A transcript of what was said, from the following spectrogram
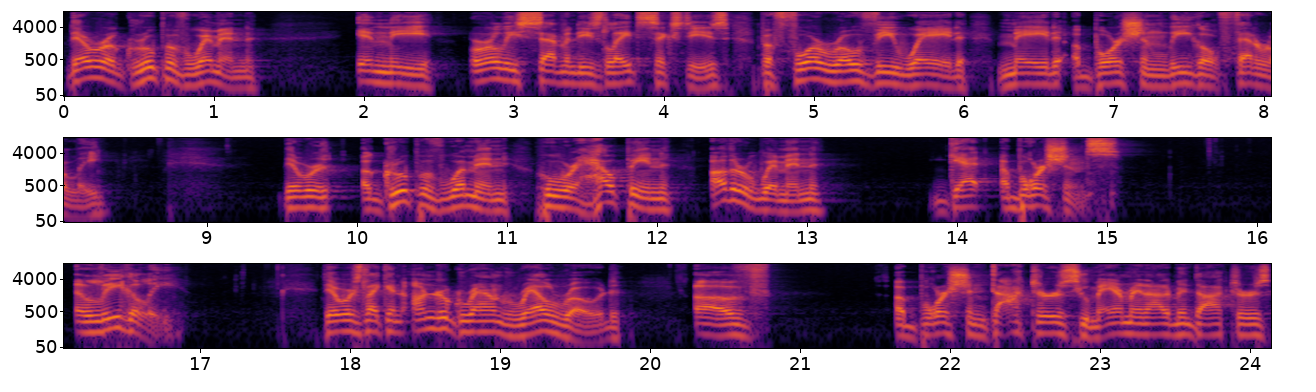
there were a group of women in the early 70s, late 60s, before Roe v. Wade made abortion legal federally there were a group of women who were helping other women get abortions illegally. There was like an underground railroad of abortion doctors who may or may not have been doctors,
